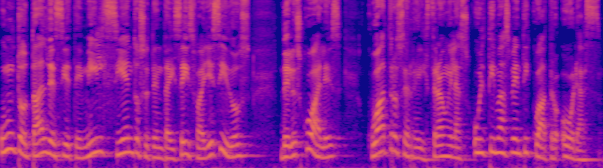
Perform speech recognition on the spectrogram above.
Un total de 7.176 fallecidos, de los cuales 4 se registraron en las últimas 24 horas.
